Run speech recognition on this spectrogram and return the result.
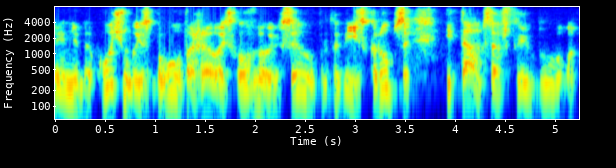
Леоніда Кучму СБУ вважалось головною силою протидії з корупції, і там завжди було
